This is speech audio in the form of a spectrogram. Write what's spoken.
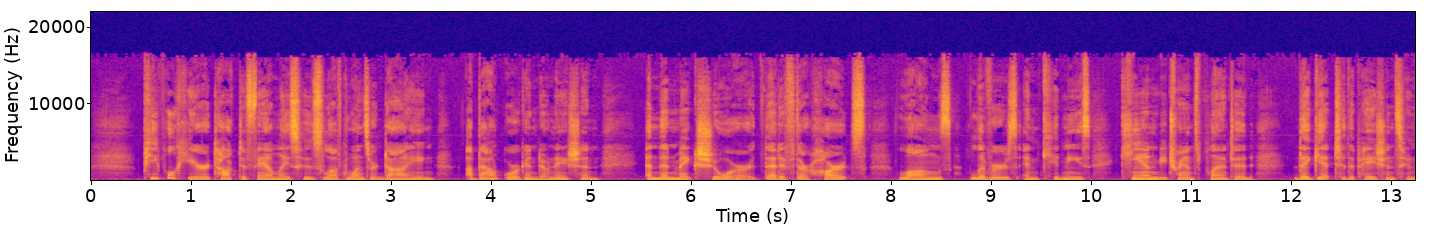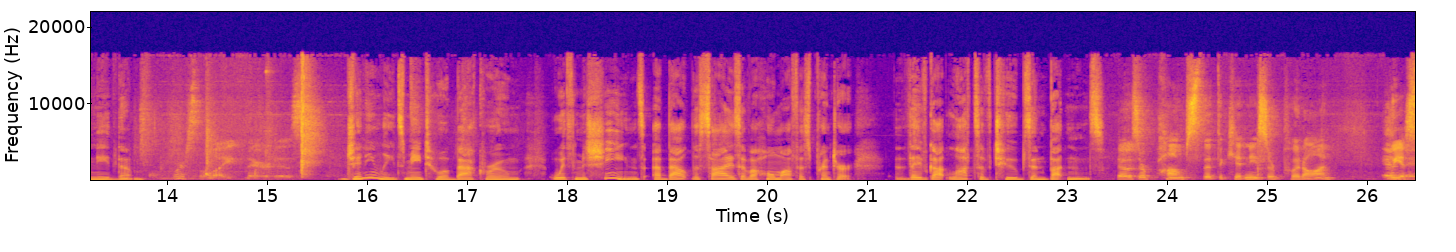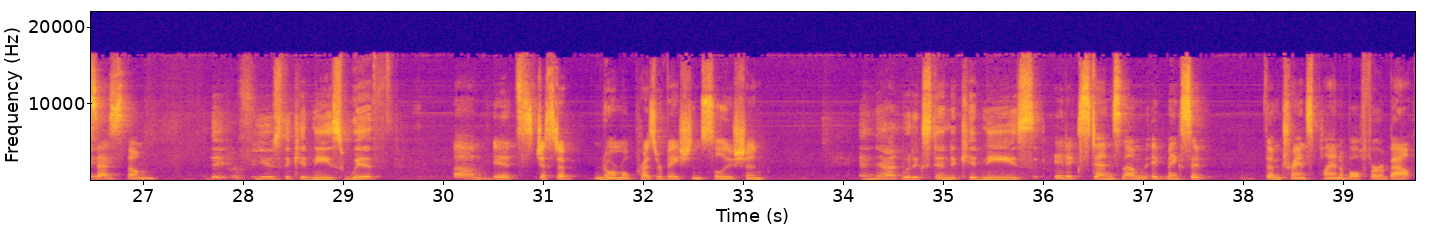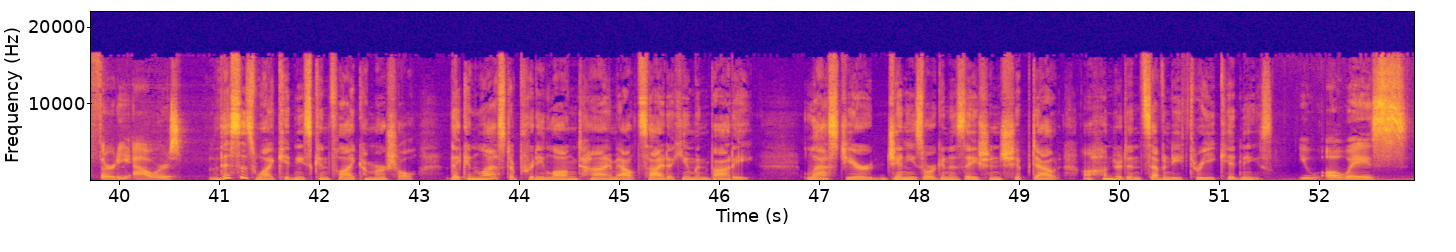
People here talk to families whose loved ones are dying about organ donation and then make sure that if their hearts, lungs, livers, and kidneys can be transplanted, they get to the patients who need them. Where's the light? There it is. Jenny leads me to a back room with machines about the size of a home office printer they've got lots of tubes and buttons. Those are pumps that the kidneys are put on. And we assess them. They perfuse the kidneys with? Um, it's just a normal preservation solution. And that would extend a kidneys? It extends them, it makes it them transplantable for about 30 hours. This is why kidneys can fly commercial. They can last a pretty long time outside a human body. Last year, Jenny's organization shipped out 173 kidneys. You always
